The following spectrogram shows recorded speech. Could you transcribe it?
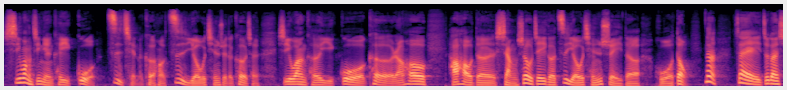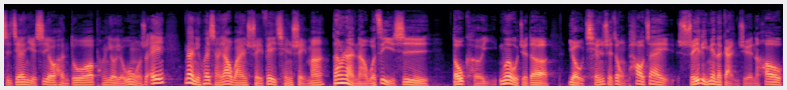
希望今年可以过自潜的课哈，自由潜水的课程，希望可以过课，然后好好的享受这个自由潜水的活动。那在这段时间，也是有很多朋友有问我说：“诶，那你会想要玩水肺潜水吗？”当然啦，我自己是都可以，因为我觉得有潜水这种泡在水里面的感觉，然后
